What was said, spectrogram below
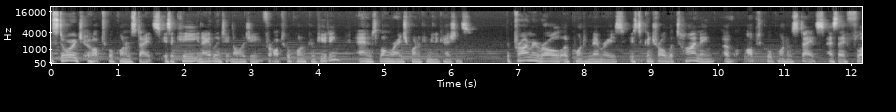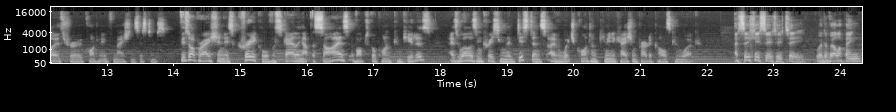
The storage of optical quantum states is a key enabling technology for optical quantum computing and long-range quantum communications. The primary role of quantum memories is to control the timing of optical quantum states as they flow through quantum information systems. This operation is critical for scaling up the size of optical quantum computers, as well as increasing the distance over which quantum communication protocols can work. At CQC2T, we're developing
